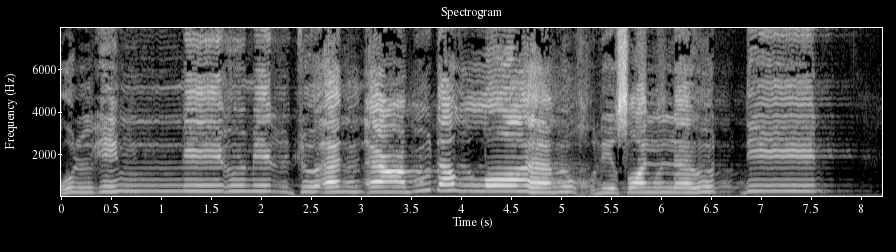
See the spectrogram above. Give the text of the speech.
قل إني أمرت أن أعبد الله مخلصا له الدين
